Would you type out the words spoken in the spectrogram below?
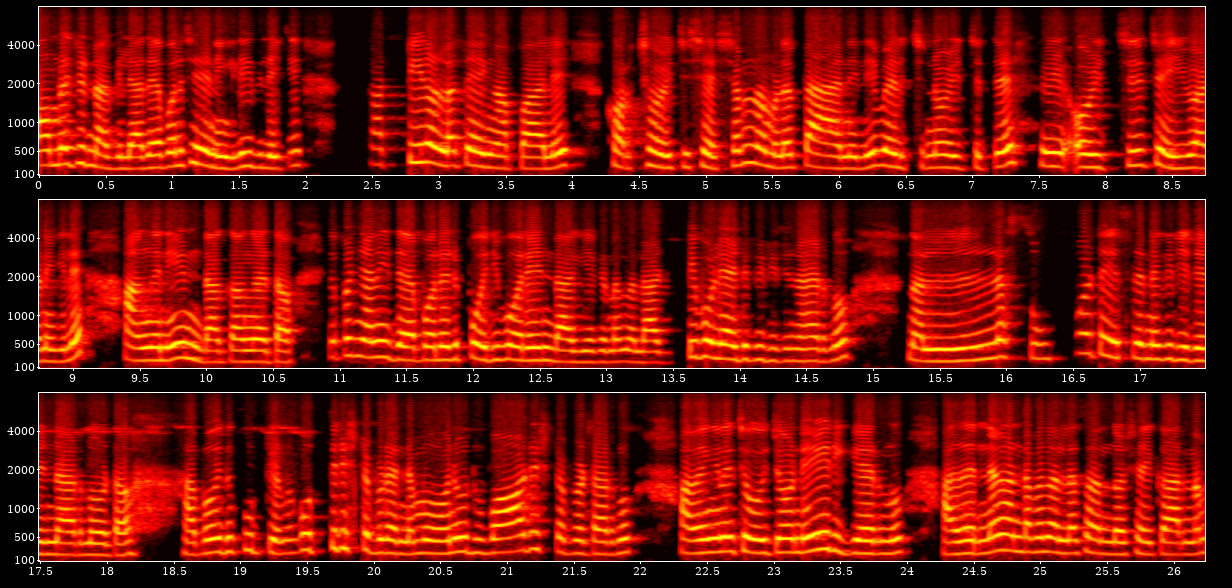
ഓംലെറ്റ് ഉണ്ടാക്കില്ല അതേപോലെ ചെയ്യണമെങ്കിൽ ഇതിലേക്ക് കട്ടിയിലുള്ള തേങ്ങാപ്പാൽ കുറച്ച് ഒഴിച്ച ശേഷം നമ്മൾ പാനിൽ വെളിച്ചെണ്ണ ഒഴിച്ചിട്ട് ഒഴിച്ച് ചെയ്യുവാണെങ്കിൽ അങ്ങനെ ഉണ്ടാക്കാം കേട്ടോ. ഇതിപ്പോ ഞാൻ ഇതേപോലെ ഒരു പൊരി പോലെ ഉണ്ടാക്കിയേക്കണം. നല്ല അടിപൊളിയായിട്ട് കിട്ടിയിട്ടുണ്ടായിരുന്നു. നല്ല സൂപ്പർ ടേസ്റ്റ് തന്നെ കിട്ടിയിട്ടുണ്ടായിരുന്നു കേട്ടോ. അപ്പൊ ഇത് കുട്ടികൾക്ക് ഒത്തിരി ഇഷ്ടപ്പെടും എന്റെ മോന് ഒരുപാട് ഇഷ്ടപ്പെട്ടായിരുന്നു. അവങ്ങനെ ചോദിച്ചുകൊണ്ടേ ഇരിക്കുമായിരുന്നു അത് തന്നെ കണ്ടപ്പോ നല്ല സന്തോഷമായി. കാരണം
